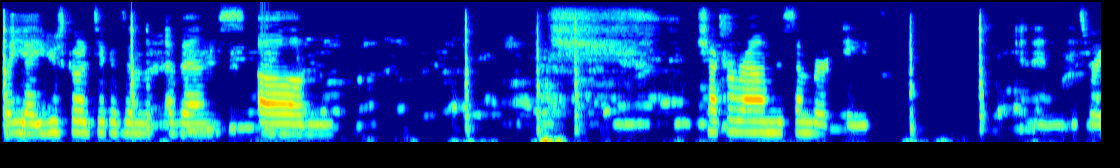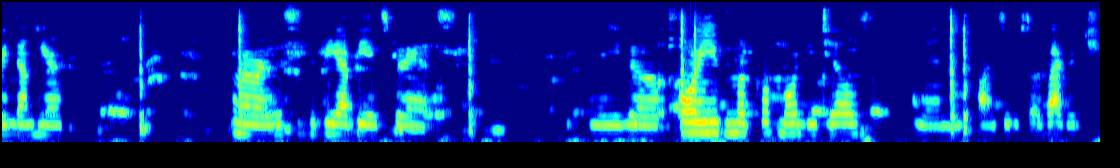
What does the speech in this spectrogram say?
But yeah, you just go to tickets and events. Um, check around December 8th. And then it's right down here. Remember, this is the VIP experience. And then you go, or you can look up more details and find Superstar Package.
